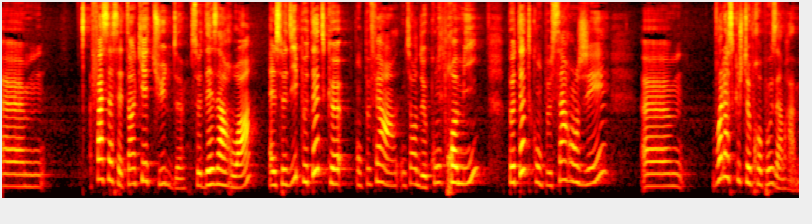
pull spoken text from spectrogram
Euh, face à cette inquiétude, ce désarroi, elle se dit peut-être qu'on peut faire une sorte de compromis, peut-être qu'on peut s'arranger. voilà ce que je te propose, Abraham.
